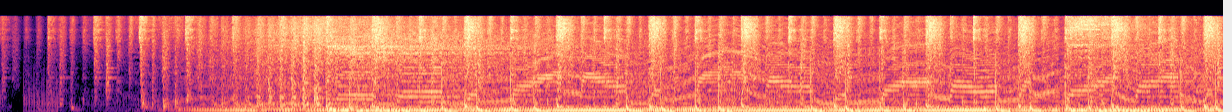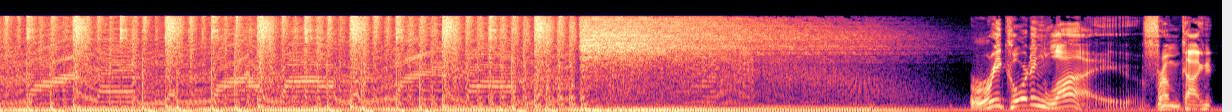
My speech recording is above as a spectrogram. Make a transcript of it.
Recording live from Cognitive.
